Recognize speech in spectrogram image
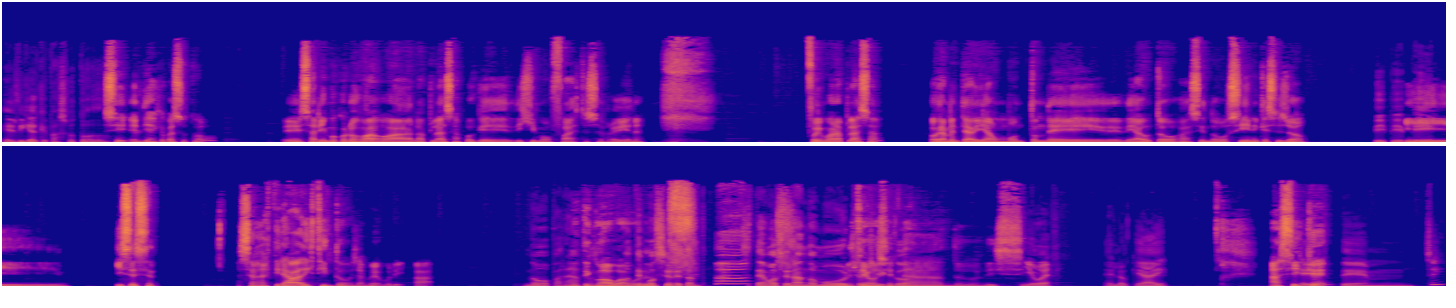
el día que pasó todo. sí, el día que pasó todo. eh, salimos con los vagos a la plaza porque dijimos, fa, esto se reviene. Fuimos a la plaza. Obviamente había un montón de, de autos haciendo bocina y qué sé yo. Pi, pi, pi. Y, y se, se, se respiraba distinto. Ya me morí. Ah, No, pará. No tengo pará, agua, No te emociones tanto. Se está emocionando me mucho, estoy chico. emocionando. y bueno, es lo que hay. Así que, Este, mm, sí.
